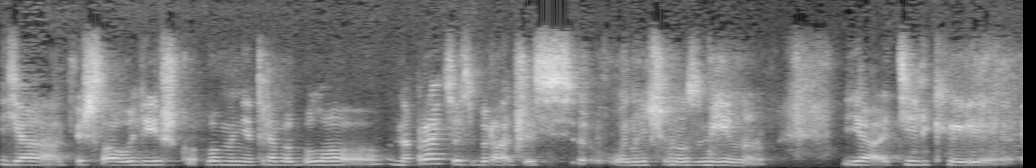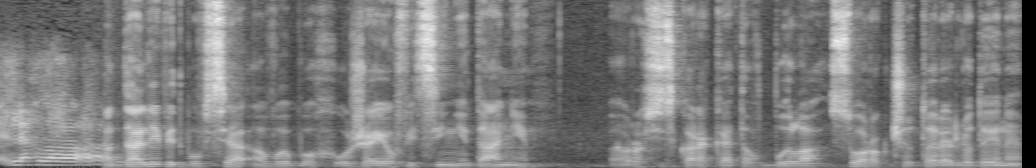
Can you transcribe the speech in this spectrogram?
Я пішла у ліжко, бо мені треба було на працю збиратись у нічну зміну. Я тільки лягла. А далі відбувся вибух. Уже є офіційні дані. Російська ракета вбила 44 людини,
